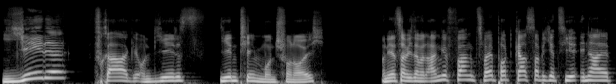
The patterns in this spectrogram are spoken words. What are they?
jede Frage und jedes, jeden Themenwunsch von euch. Und jetzt habe ich damit angefangen. Zwei Podcasts habe ich jetzt hier innerhalb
